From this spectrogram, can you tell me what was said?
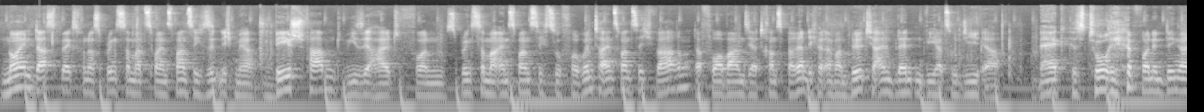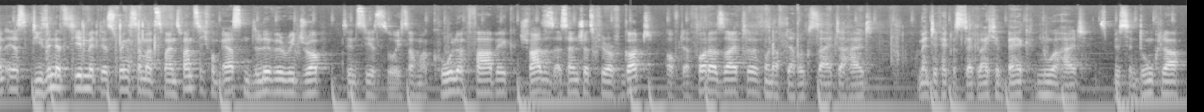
neuen Dustbags von der Spring Summer 22 sind nicht mehr beigefarben, wie sie halt von Spring Summer 21 zu Fall Winter 21 waren. Davor waren sie ja transparent. Ich werde einfach ein Bild hier einblenden, wie halt so die ja, Bag-Historie von den Dingern ist. Die sind jetzt hier mit der Spring Summer 22 vom ersten Delivery Drop. Sind sie jetzt so, ich sag mal, kohlefarbig. Schwarzes Essentials Fear of God auf der Vorderseite und auf der Rückseite halt. Im Endeffekt ist der gleiche Bag, nur halt ein bisschen dunkler.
